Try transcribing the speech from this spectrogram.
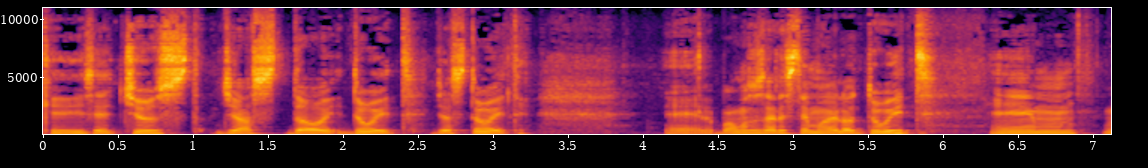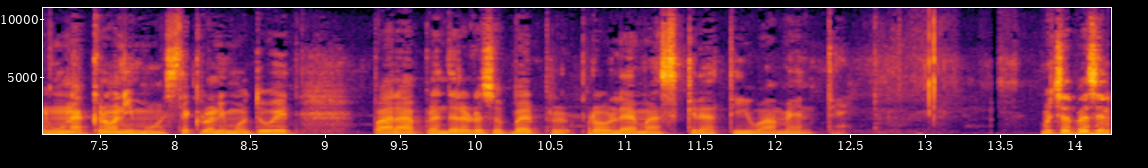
que dice just, just do it, do it, just do it. Eh, vamos a usar este modelo do it en, un acrónimo, este acrónimo do it para aprender a resolver problemas creativamente. Muchas veces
